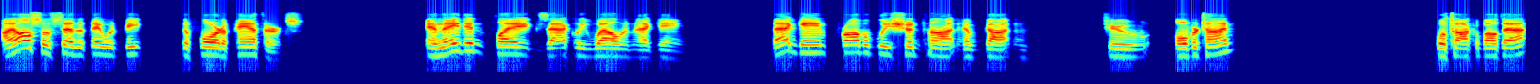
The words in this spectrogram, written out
I also said that they would beat the Florida Panthers. And they didn't play exactly well in that game. That game probably should not have gotten to overtime. We'll talk about that.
